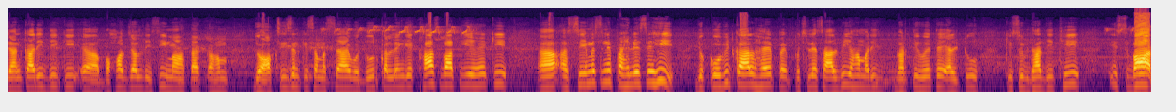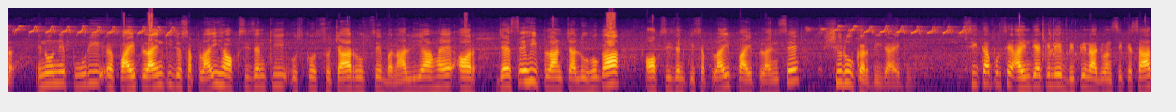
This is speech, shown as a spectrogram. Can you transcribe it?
जानकारी दी कि बहुत जल्द इसी माह तक हम जो ऑक्सीजन की समस्या है, वो दूर कर लेंगे। खास बात ये है कि सीएमएस ने पहले से ही जो कोविड काल है पिछले साल भी यहाँ मरीज़ भर्ती हुए थे एल की सुविधा दी थी। इस बार इन्होंने पूरी पाइपलाइन की जो सप्लाई है, ऑक्सीजन की, उसको सुचारू रूप से बना लिया है और जैसे ही प्लांट चालू होगा, ऑक्सीजन की सप्लाई पाइपलाइन से शुरू कर दी जाएगी। सीतापुर से आई इंडिया के लिए बिपिन राजवंशी के साथ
